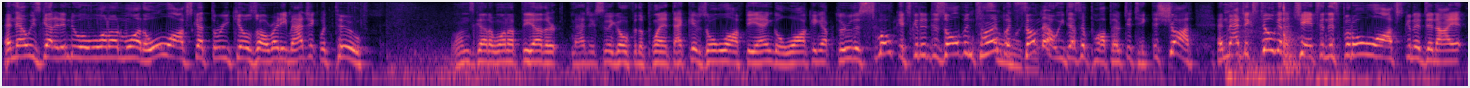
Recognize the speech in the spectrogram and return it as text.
And now he's got it into a one-on-one. -on -one. Olof's got three kills already. Magisk with two. One's got to one up the other. Magisk's going to go for the plant. That gives Olof the angle walking up through the smoke. It's going to dissolve in time, oh but somehow God. he doesn't pop out to take the shot. And Magisk still got a chance in this, but Olof's going to deny it.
